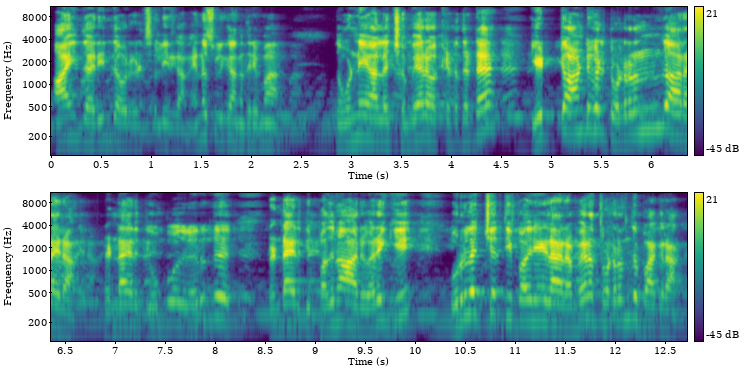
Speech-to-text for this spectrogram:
ஆய்ந்து அறிந்து அவர்கள் சொல்லியிருக்காங்க. என்ன சொல்லியிருக்காங்க தெரியுமா? இந்த ஒன்னே ஆறு லட்சம் பேரை கிட்டத்தட்ட எட்டு ஆண்டுகள் தொடர்ந்து ஆராயிறாங்க. ரெண்டாயிரத்தி ஒன்பதுல இருந்து ரெண்டாயிரத்தி பதினாறு வரைக்கும் ஒரு லட்சத்தி பதினேழாயிரம் பேரை தொடர்ந்து பார்க்கறாங்க.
